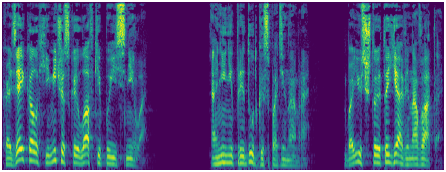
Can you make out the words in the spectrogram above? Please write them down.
хозяйка алхимической лавки пояснила. Они не придут, господин Амра. Боюсь, что это я виновата.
